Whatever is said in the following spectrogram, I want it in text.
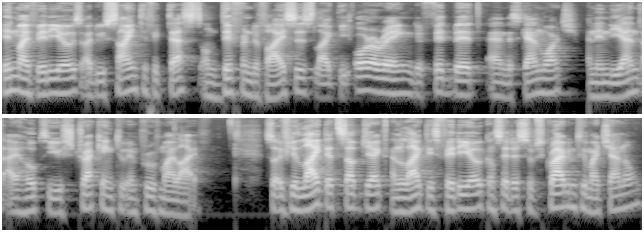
In my videos, I do scientific tests on different devices like the Oura Ring, the Fitbit and the ScanWatch. And in the end, I hope to use tracking to improve my life. So if you like that subject and like this video, consider subscribing to my channel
